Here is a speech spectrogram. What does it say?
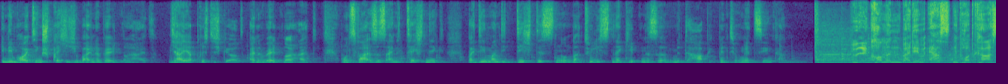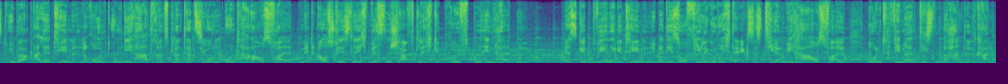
In dem heutigen spreche ich über eine Weltneuheit. Ja, ihr habt richtig gehört, eine Weltneuheit. Und zwar ist es eine Technik, bei der man die dichtesten und natürlichsten Ergebnisse mit der Haarpigmentierung erzielen kann. Willkommen bei dem ersten Podcast über alle Themen rund um die Haartransplantation und Haarausfall mit ausschließlich wissenschaftlich geprüften Inhalten. Es gibt wenige Themen, über die so viele Gerüchte existieren wie Haarausfall und wie man diesen behandeln kann.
